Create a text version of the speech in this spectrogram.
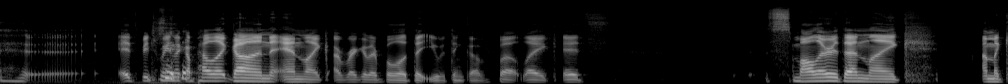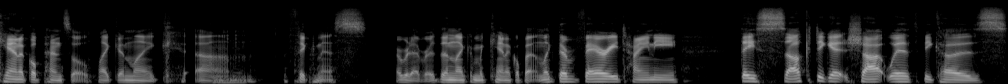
it's between like a pellet gun and like a regular bullet that you would think of, but like it's smaller than like a mechanical pencil, like in like um thickness or whatever, than like a mechanical pen. Like they're very tiny. They suck to get shot with because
